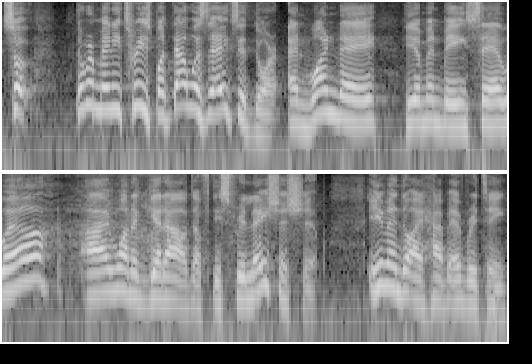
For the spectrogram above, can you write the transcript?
So there were many trees, but that was the exit door. And one day, human beings say, well, I want to get out of this relationship, even though I have everything.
